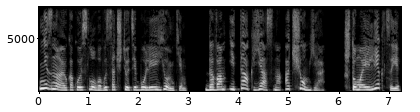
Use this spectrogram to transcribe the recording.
Не знаю, какое слово вы сочтете более емким. Да вам и так ясно, о чем я. Что мои лекции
